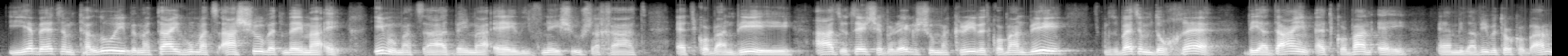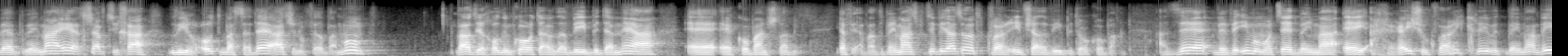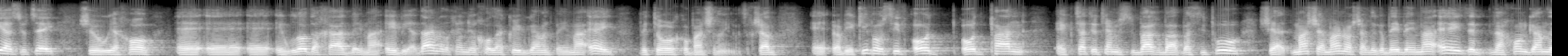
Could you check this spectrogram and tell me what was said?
יהיה בעצם תלוי במתי הוא מצאה שוב את בהמה A. אם הוא מצא את בהמה A לפני שהוא שחט את קורבן B, אז יוצא שברגע שהוא מקריב את קורבן B, אז הוא בעצם דוחה בידיים את קורבן A. אה, מלהביא בתור קורבן, ובהמה A עכשיו צריכה לראות בשדה עד שנופל במום, ואז הוא יכול למכור אותה ולהביא בדמיה קורבן שלמים. יפה, אבל את הבהמה הספציפית הזאת כבר אי אפשר להביא בתור קורבן. אז זה, ואם הוא מוצא את בהמה A אחרי שהוא כבר הקריב את בהמה B, אז יוצא שהוא יכול, אה, אה, אה, הוא לא דחה את בהמה A בידיים, ולכן הוא יכול להקריב גם את בהמה A בתור קורבן שלמים. אז עכשיו, אה, רבי עקיבא הוסיף עוד, עוד פן אה, קצת יותר מסובך בסיפור, שמה שאמרנו עכשיו לגבי בהמה A זה נכון גם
